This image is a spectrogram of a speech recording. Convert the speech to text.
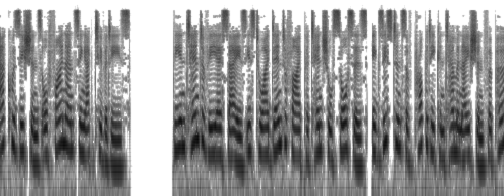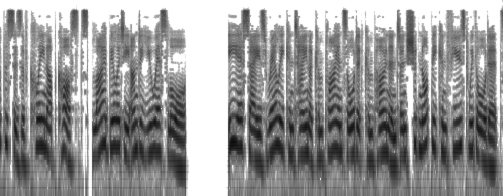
acquisitions or financing activities. The intent of ESAs is to identify potential sources, existence of property contamination for purposes of clean-up costs, liability under U.S. law. ESAs rarely contain a compliance audit component and should not be confused with audits.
